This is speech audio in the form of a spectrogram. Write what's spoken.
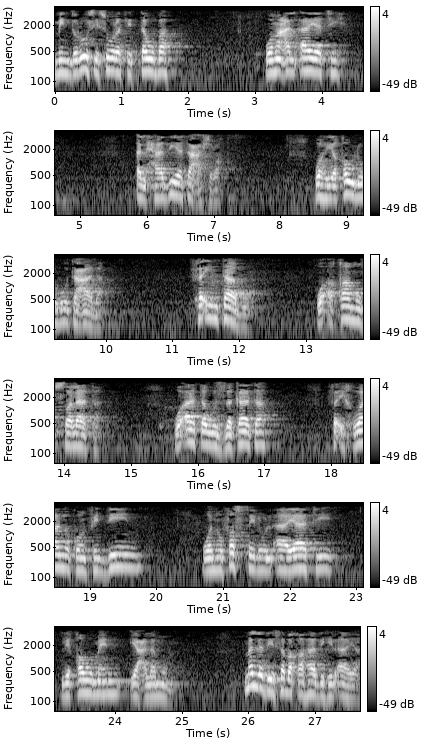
من دروس سورة التوبة ومع الآية الحادية عشرة وهي قوله تعالى فإن تابوا وأقاموا الصلاة وآتوا الزكاة فإخوانكم في الدين ونفصل الآيات لقوم يعلمون ما الذي سبق هذه الآية؟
